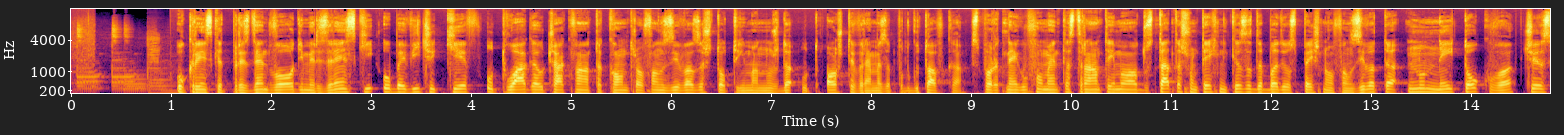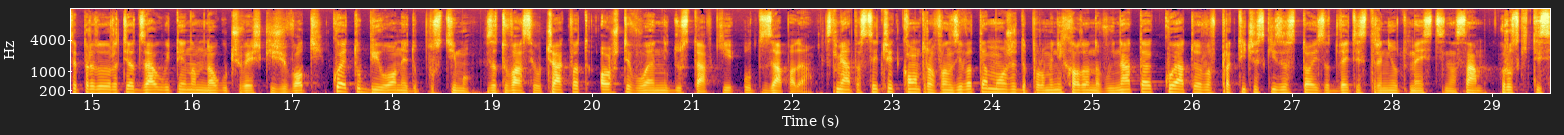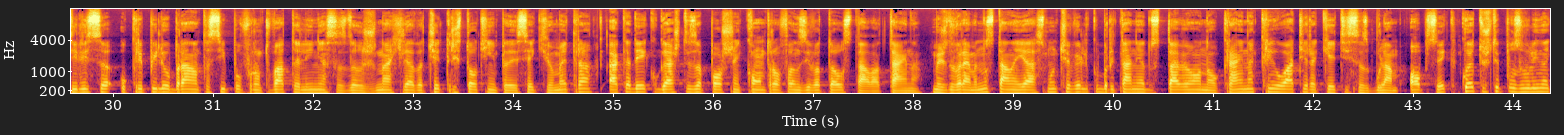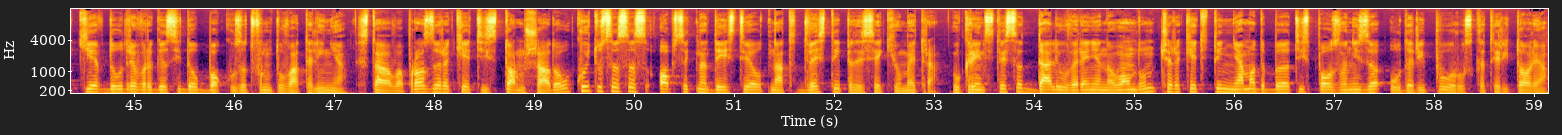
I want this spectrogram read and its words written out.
Украинският президент Володимир Зеленски обяви, че Киев отлага очакваната контраофанзива, защото има нужда от още време за подготовка. Според него в момента страната имала достатъчно техника за да бъде успешна офанзивата, но не и толкова, че да се предотвратят загубите на много човешки животи, което било недопустимо. Затова се очакват още военни доставки от Запада. Смята се, че контраофанзивата може да промени хода на войната, която е в практически застой за двете страни от месеци насам. Руските сили са укрепили обраната си по фронтовата линия с дължина 1450 км, а къде и кога ще започне контраофанзивата остава тайна. Междувременно стана ясно, че Великобритания доставила на Украина крилати ракети с голям обсек, което ще позволи на Киев да удря врага си дълбоко зад фронтовата линия. Става въпрос за ракети Storm Shadow, които са с обсек на действие от над 250 км. Украинците са дали уверение на Лондон, че ракетите няма да бъдат използвани за удари по руска територия.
